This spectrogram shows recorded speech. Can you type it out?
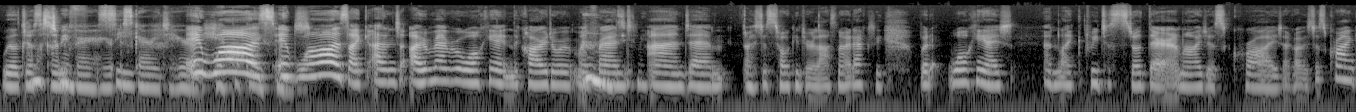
we'll just must have kind been of very see." scary to hear. It was, it was like, and I remember walking out in the corridor with my friend, and um, I was just talking to her last night actually, but walking out. And like we just stood there, and I just cried. Like I was just crying.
